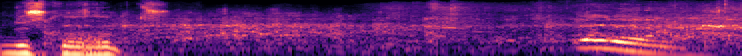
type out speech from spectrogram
Dos corruptos. Ele.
